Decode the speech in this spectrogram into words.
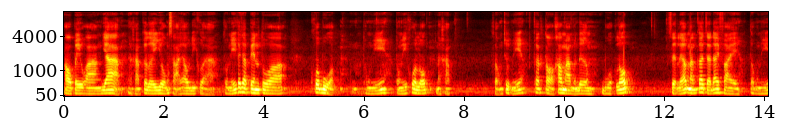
เอาไปวางยากนะครับ ก็เลยโยงสายเอาดีกว่า ตรงนี้ก็จะเป็นตัวขั้วบวก ตรงนี้ตรงนี้ขั้วลบนะครับสองจุดนี้ก็ต่อเข้ามาเหมือนเดิมบวกลบ เสร็จแล้วมันก็จะได้ไฟตรงนี้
